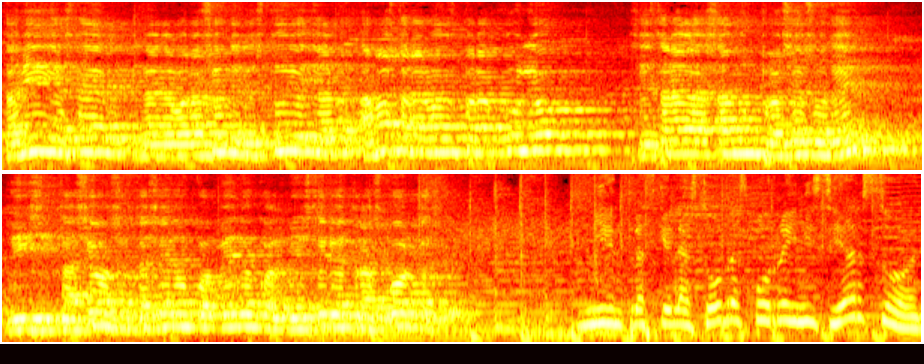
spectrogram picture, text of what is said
también ya está en la elaboración del estudio. Y a más tarde, hermanos, para julio se estará lanzando un proceso de licitación, se está haciendo un convenio con el Ministerio de Transportes mientras que las obras por reiniciar son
